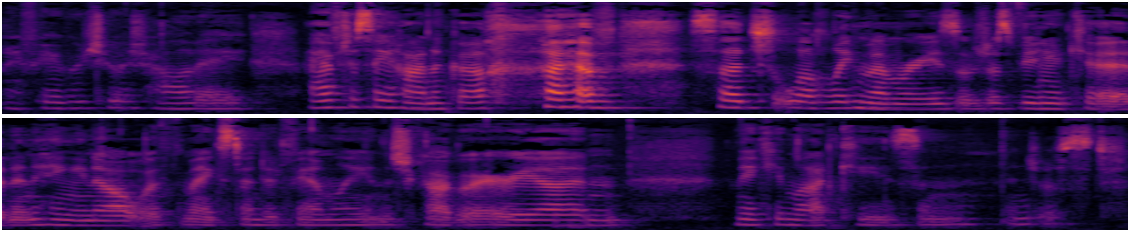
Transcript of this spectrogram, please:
My favorite Jewish holiday, I have to say Hanukkah. I have such lovely memories of just being a kid and hanging out with my extended family in the Chicago area and making latkes and, and just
